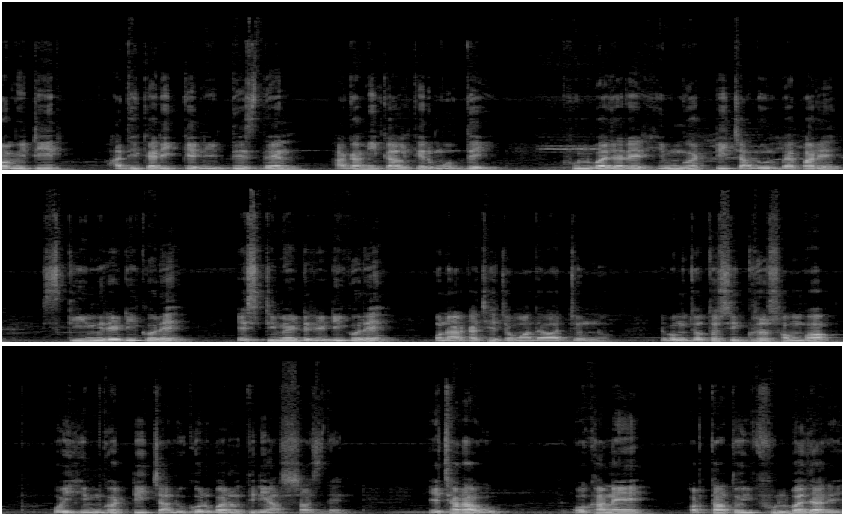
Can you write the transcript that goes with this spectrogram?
কমিটির আধিকারিককে নির্দেশ দেন, আগামীকালকের মধ্যেই ফুলবাজারের হিমঘরটি চালুর ব্যাপারে স্কিম রেডি করে, এস্টিমেট রেডি করে ওনার কাছে জমা দেওয়ার জন্য এবং যত শীঘ্র সম্ভব ওই হিমঘরটি চালু করবারও তিনি আশ্বাস দেন। এছাড়াও, ওখানে, অর্থাৎ ওই ফুলবাজারে,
